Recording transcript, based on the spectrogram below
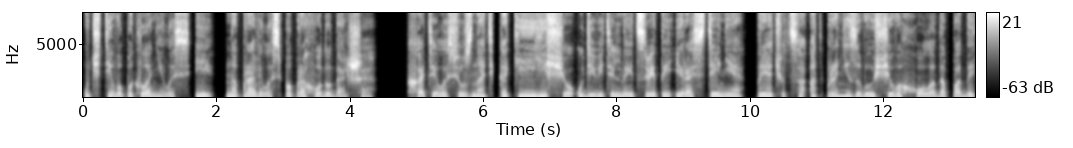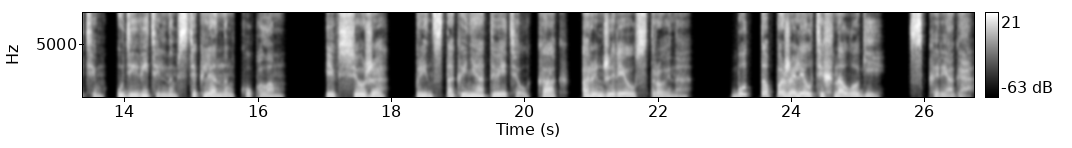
Учтиво поклонилась и направилась по проходу дальше. Хотелось узнать, какие еще удивительные цветы и растения прячутся от пронизывающего холода под этим удивительным стеклянным куполом. И все же принц так и не ответил, как оранжерея устроена. Будто пожалел технологий. Скряга.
